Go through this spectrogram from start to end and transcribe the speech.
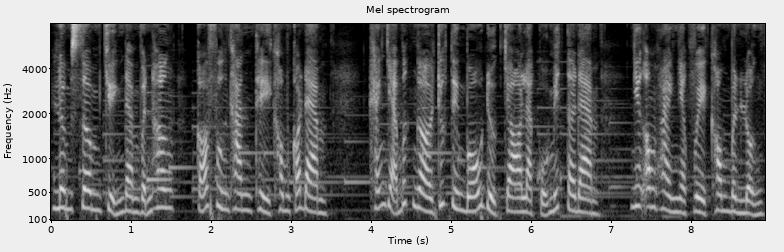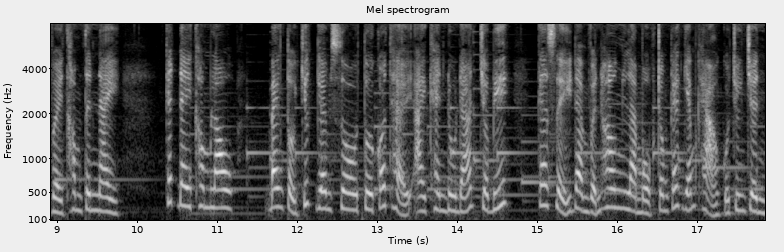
Lâm xôm chuyện Đàm Vĩnh Hân, có Phương Thanh thì không có Đàm. Khán giả bất ngờ trước tuyên bố được cho là của Mr. Đàm, nhưng ông Hoàng Nhật Việt không bình luận về thông tin này. Cách đây không lâu, ban tổ chức game show Tôi có thể I Can Do That cho biết ca sĩ Đàm Vĩnh Hân là một trong các giám khảo của chương trình.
